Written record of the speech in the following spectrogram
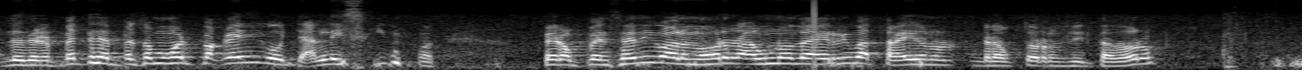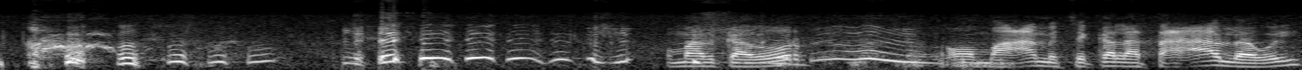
de repente se empezó a mover para acá y digo, ya le hicimos. Pero pensé, digo, a lo mejor a uno de ahí arriba trae un reautorresucitador. marcador. Oh mames, checa la tabla, güey.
